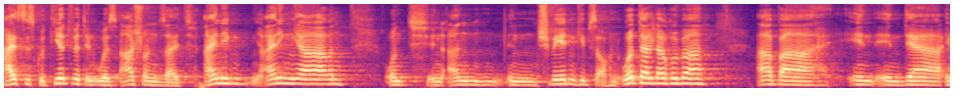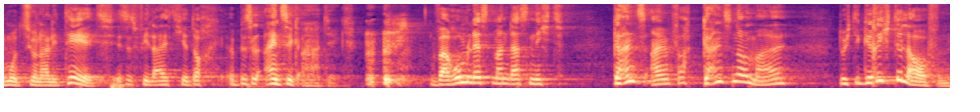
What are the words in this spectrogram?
heiß diskutiert wird, in den USA schon seit einigen, einigen Jahren. Und in, in Schweden gibt es auch ein Urteil darüber aber in, in der Emotionalität ist es vielleicht hier doch ein bisschen einzigartig. Warum lässt man das nicht ganz einfach, ganz normal durch die Gerichte laufen?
